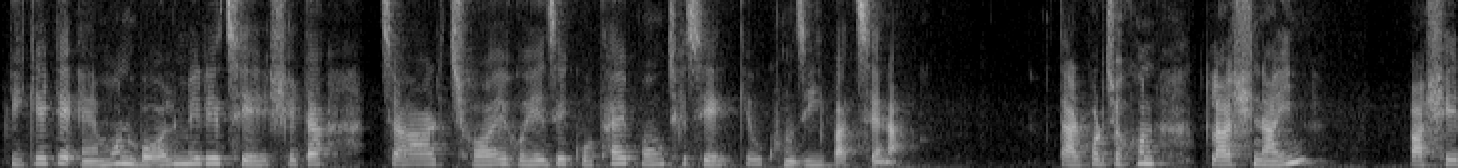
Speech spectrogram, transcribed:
ক্রিকেটে এমন বল মেরেছে, সেটা চার ছয় হয়ে যে কোথায় পৌঁছেছে কেউ খুঁজেই পাচ্ছে না। তারপর যখন ক্লাস নাইন, পাশের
